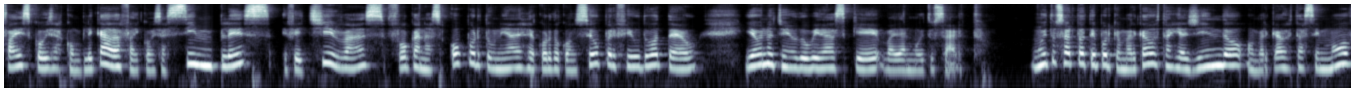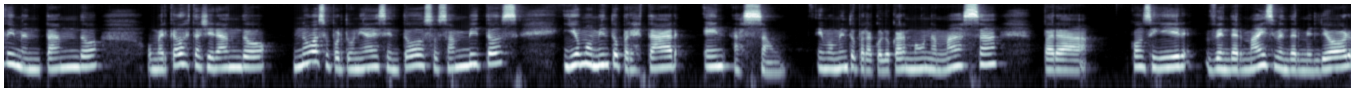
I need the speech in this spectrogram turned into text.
faz coisas complicadas, faz coisas simples, efetivas, foca nas oportunidades de acordo com seu perfil do hotel e eu não tenho dúvidas que vai dar muito certo. Muito certo até porque o mercado está reagindo, o mercado está se movimentando, o mercado está gerando novas oportunidades em todos os âmbitos e é o momento para estar em ação. É o momento para colocar mão na massa, para conseguir vender mais, vender melhor,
